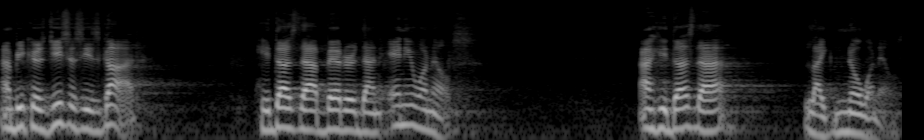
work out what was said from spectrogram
And because Jesus is God, He does that better than anyone else. And He does that like no one else.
